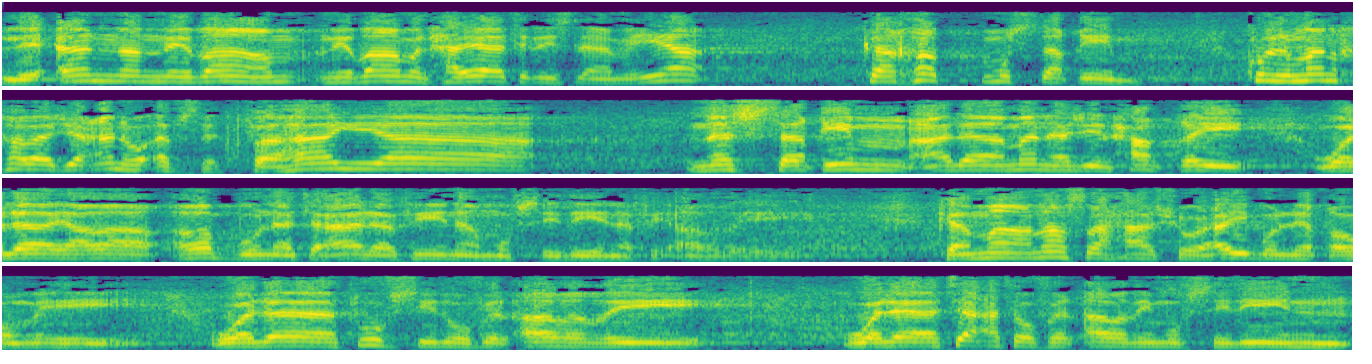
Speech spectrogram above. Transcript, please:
لأن النظام نظام الحياة الإسلامية كخط مستقيم كل من خرج عنه أفسد. فهيا نستقم على منهج الحق ولا يرى ربنا تعالى فينا مفسدين في أرضه. كما نصح شعيب لقومه ولا تفسدوا في الأرض ولا تعثوا في الأرض مفسدين.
